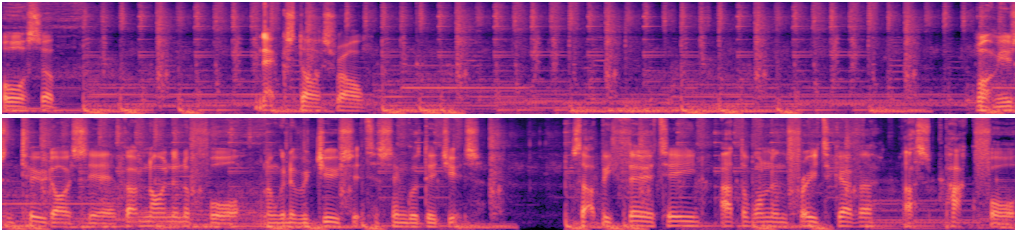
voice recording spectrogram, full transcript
Awesome. Next dice roll. Well, I'm using two dice here. I've got a 9 and a 4, and I'm going to reduce it to single digits. So that'll be 13, add the 1 and the 3 together, that's pack 4.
